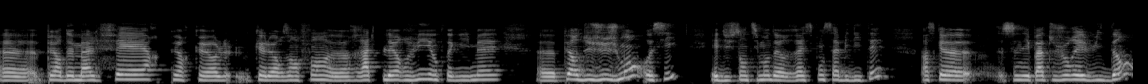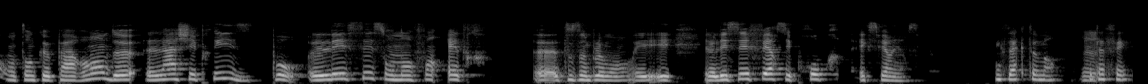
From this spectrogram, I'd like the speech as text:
euh, peur de mal faire, peur que, que leurs enfants euh, ratent leur vie entre guillemets, euh, peur du jugement aussi et du sentiment de responsabilité, parce que ce n'est pas toujours évident en tant que parent de lâcher prise pour laisser son enfant être tout simplement, et, le laisser faire ses propres expériences. Exactement, tout mm. à fait.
